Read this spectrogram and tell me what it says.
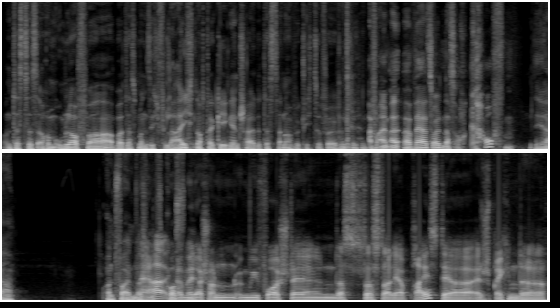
und dass das auch im Umlauf war, aber dass man sich vielleicht noch dagegen entscheidet, das dann auch wirklich zu veröffentlichen. Vor allem, aber wer soll denn das auch kaufen? Ja. Und vor allem, was naja, ich kann mir da schon irgendwie vorstellen, dass, dass da der Preis der entsprechende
